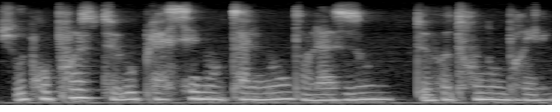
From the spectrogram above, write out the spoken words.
je vous propose de vous placer mentalement dans la zone de votre nombril.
